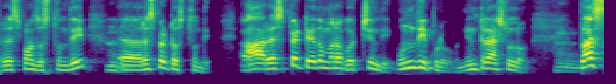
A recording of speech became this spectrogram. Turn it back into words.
రెస్పాన్స్ వస్తుంది రెస్పెక్ట్ వస్తుంది. ఆ రెస్పెక్ట్ ఏదో మనకు వచ్చింది ఉంది ఇప్పుడు ఇంటర్నేషనల్లో ప్లస్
